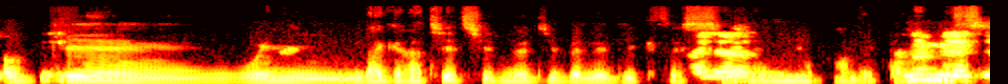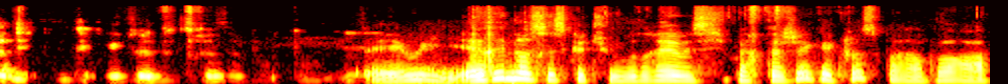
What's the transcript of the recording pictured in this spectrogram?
Ok, oui, la gratitude, me dit Bénédicte. Si voilà. pas. Non, mais la gratitude, c'est quelque chose de très important. Et eh oui, et Renos, est-ce que tu voudrais aussi partager quelque chose par rapport à,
